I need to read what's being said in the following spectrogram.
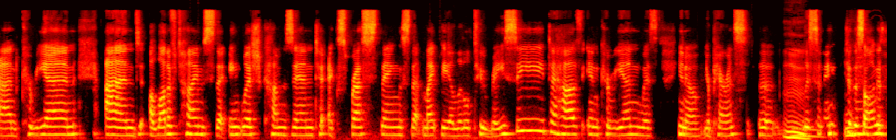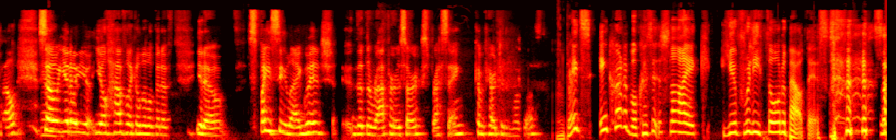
and korean and a lot of times the english comes in to express things that might be a little too racy to have in korean with you know your parents uh, mm. listening to mm-hmm. the song as well yeah. so you know you, you'll have like a little bit of you know spicy language that the rappers are expressing compared to the vocalists. Okay. It's incredible because it's like you've really thought about this. so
